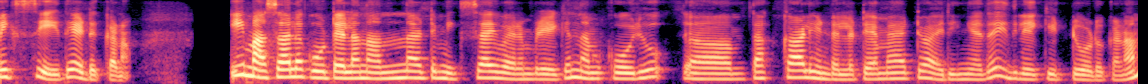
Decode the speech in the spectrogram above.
മിക്സ് ചെയ്ത് എടുക്കണം. ഈ മസാല കൂട്ടെല്ലാം നന്നായിട്ട് മിക്സായി വരുമ്പോഴേക്കും നമുക്കൊരു തക്കാളി ഉണ്ടല്ലോ ടൊമാറ്റോ അരിഞ്ഞത് ഇതിലേക്ക് ഇട്ട് കൊടുക്കണം.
